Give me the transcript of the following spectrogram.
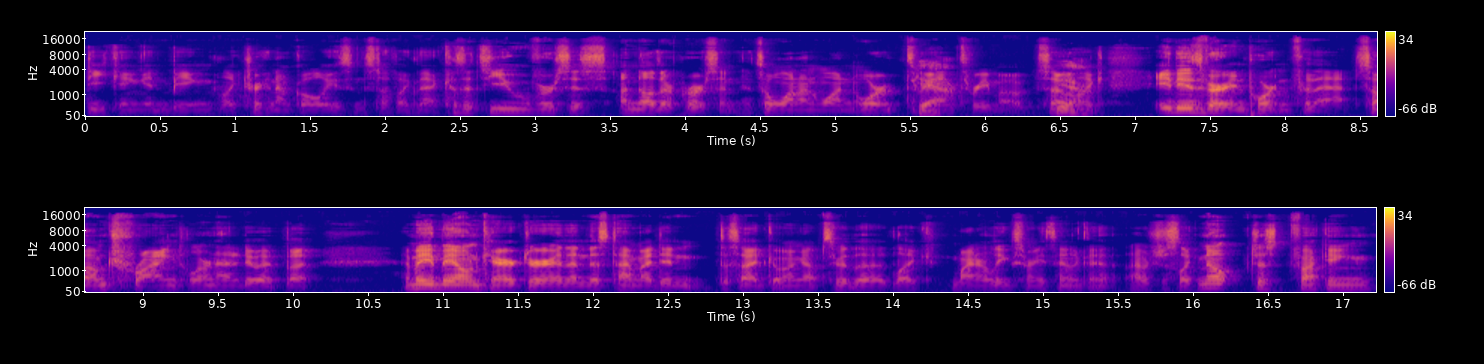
deking and being like tricking out goalies and stuff like that because it's you versus another person. It's a one on one or three on three mode. So Yeah. like it is very important for that. So I'm trying to learn how to do it, but I made my own character, and then this time I didn't decide going up through the like minor leagues or anything like that. I was just like, nope, just fucking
